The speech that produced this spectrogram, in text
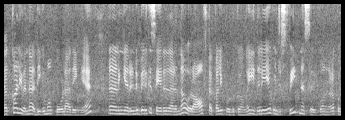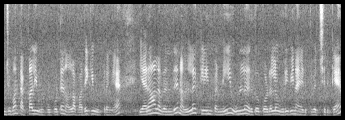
தக்காளி வந்து அதிகமாக போடாதீங்க. நீங்கள் ரெண்டு பேருக்கு செய்கிறதா இருந்தால் ஒரு ஆஃப் தக்காளி போட்டுக்கோங்க. இதுலேயே கொஞ்சம் ஸ்வீட்னஸ் இருக்கும். அதனால் கொஞ்சமாக தக்காளி உப்பு போட்டு நல்லா வதக்கி விட்ருங்க இறாலை வந்து நல்லா க்ளீன் பண்ணி உள்ளே இருக்க குடலை உருவி நான் எடுத்து வச்சுருக்கேன்.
